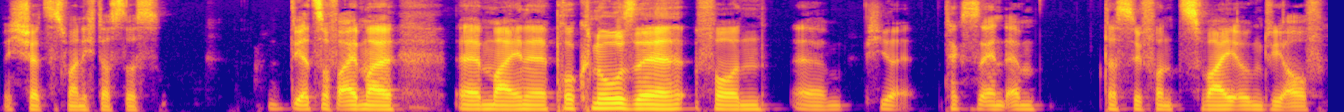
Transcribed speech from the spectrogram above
ich schätze es mal nicht, dass das jetzt auf einmal äh, meine Prognose von ähm, hier Texas AM, dass sie von zwei irgendwie auf,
